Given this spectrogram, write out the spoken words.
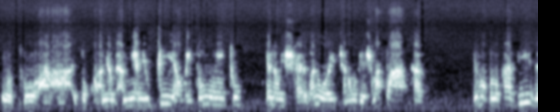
Eu tô, a, a, eu tô, a, minha, a minha miopia aumentou muito. Eu não enxergo à noite, eu não vejo uma placa. Eu vou colocar a vida,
